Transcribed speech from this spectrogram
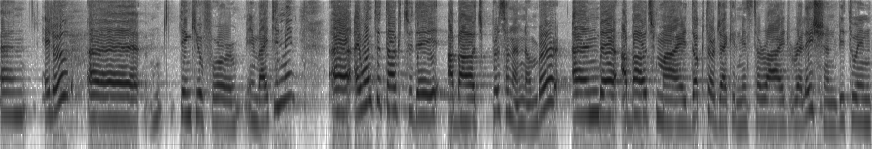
Um, hello, uh, thank you for inviting me. Uh, I want to talk today about personal number and uh, about my Dr. Jekyll and Mr. Hyde relation between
